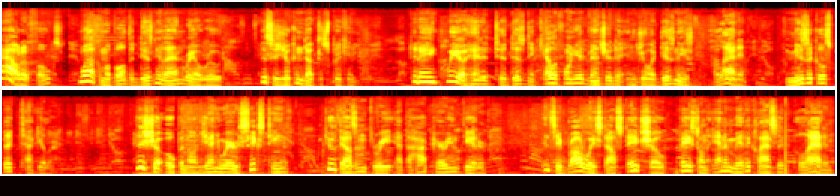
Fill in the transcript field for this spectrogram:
Howdy, folks. Welcome aboard the Disneyland Railroad. This is your conductor speaking. Today, we are headed to Disney California Adventure to enjoy Disney's Aladdin, a musical spectacular. This show opened on January 16, 2003 at the Hyperion Theater. It's a Broadway style stage show based on the animated classic Aladdin.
